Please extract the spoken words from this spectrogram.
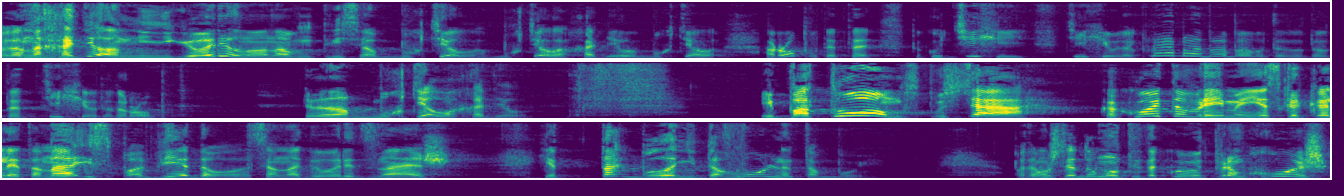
Вот она ходила, она мне не говорила, но она внутри себя бухтела, бухтела, ходила, бухтела. А ропот это такой тихий, тихий, вот, так, вот, этот, вот этот тихий, вот этот ропот. И она бухтела ходила. И потом, спустя какое-то время, несколько лет, она исповедовалась. Она говорит, знаешь, я так была недовольна тобой. Потому что я думал, ты такой вот прям ходишь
